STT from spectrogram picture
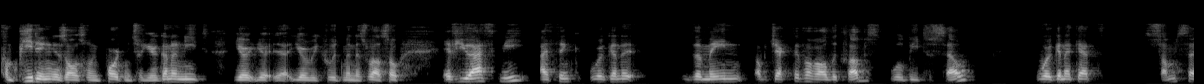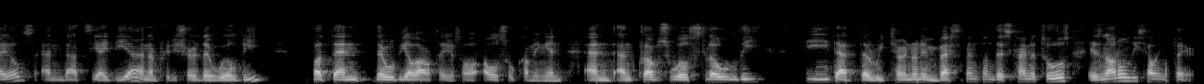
competing is also important. So you're going to need your, your your recruitment as well. So if you ask me, I think we're going to the main objective of all the clubs will be to sell. We're going to get some sales, and that's the idea, and I'm pretty sure there will be. But then there will be a lot of players also coming in, and and clubs will slowly see that the return on investment on this kind of tools is not only selling a player,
